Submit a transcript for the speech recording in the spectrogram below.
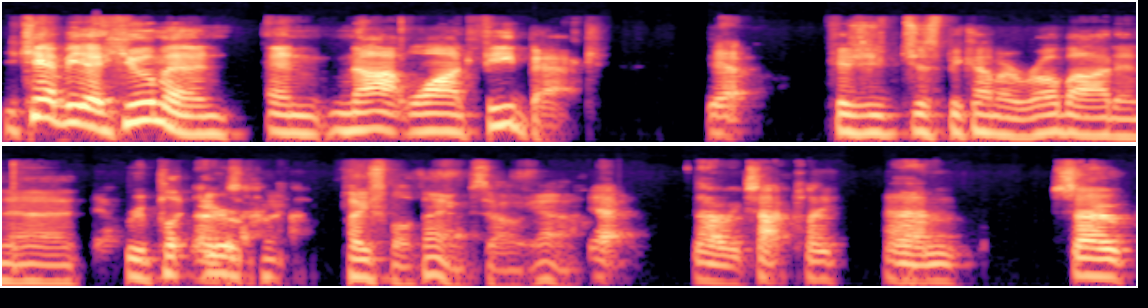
you can't be a human and not want feedback yeah because you just become a robot and a yeah. repl- no, exactly. irreplaceable thing. So yeah, yeah, no, exactly. Um, so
